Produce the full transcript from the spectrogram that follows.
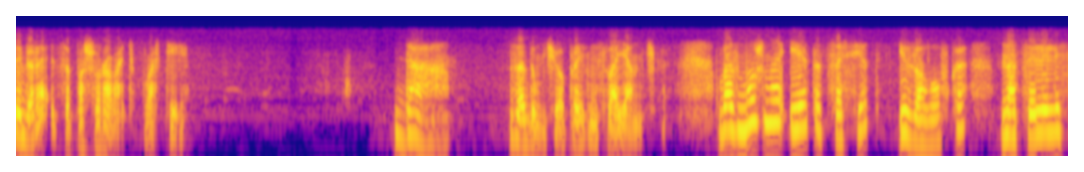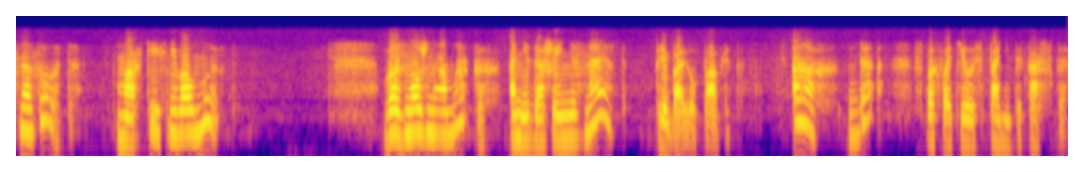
собирается пошуровать в квартире. «Да», — задумчиво произнесла Яночка, «возможно, и этот сосед, и заловка нацелились на золото. Марки их не волнуют». «Возможно, о марках они даже и не знают», — прибавил Павлик. «Ах, да», спохватилась пани Пекарская.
